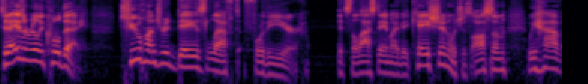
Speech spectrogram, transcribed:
Today is a really cool day. 200 days left for the year. It's the last day of my vacation, which is awesome. We have,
